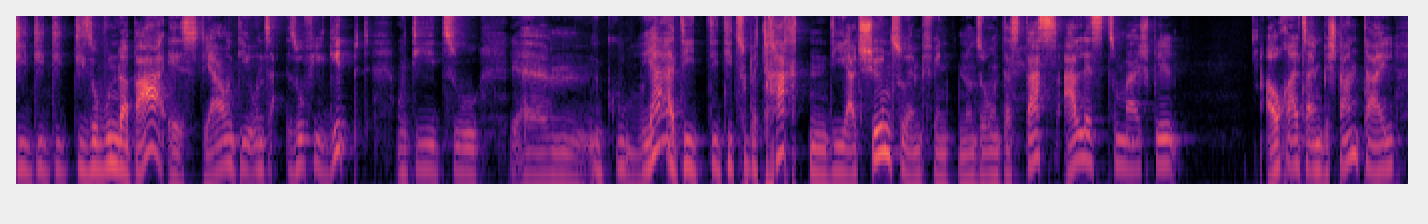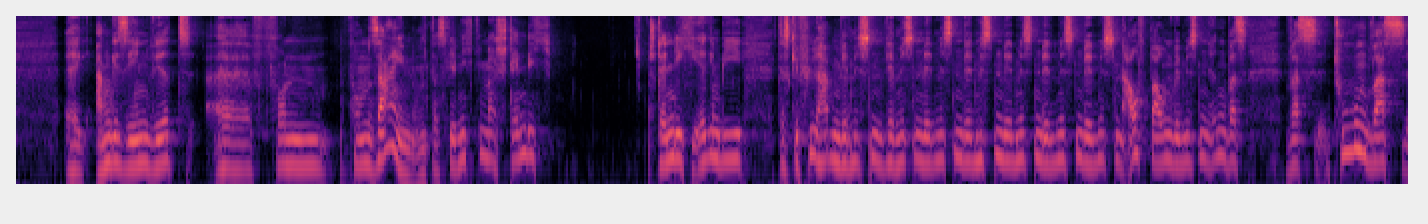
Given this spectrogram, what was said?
die, die, die, die so wunderbar ist, ja, und die uns so viel gibt und die zu, ähm, ja, die, die, die zu betrachten, die als schön zu empfinden und so. Und dass das alles zum Beispiel auch als ein Bestandteil äh, angesehen wird äh, von, vom Sein und dass wir nicht immer ständig ständig irgendwie das Gefühl haben, wir müssen, wir müssen, wir müssen, wir müssen, wir müssen, wir müssen, wir müssen aufbauen, wir müssen irgendwas was tun, was,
